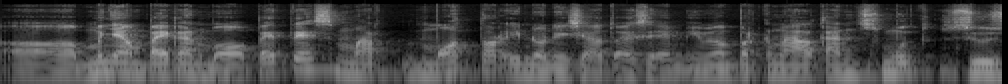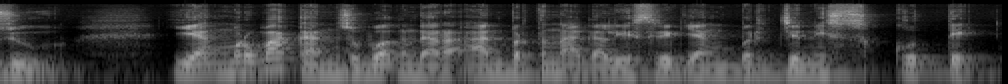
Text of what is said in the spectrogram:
uh, menyampaikan bahwa PT Smart Motor Indonesia atau SMI memperkenalkan Smooth Zuzu yang merupakan sebuah kendaraan bertenaga listrik yang berjenis skutik.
